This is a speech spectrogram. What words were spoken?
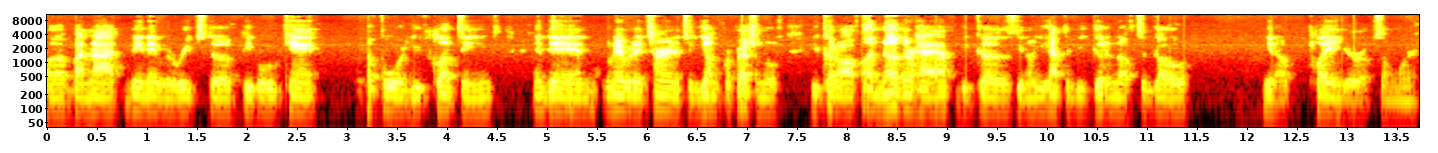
uh, by not being able to reach the people who can't afford youth club teams. And then whenever they turn into young professionals, you cut off another half because you know you have to be good enough to go, you know, play in Europe somewhere.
